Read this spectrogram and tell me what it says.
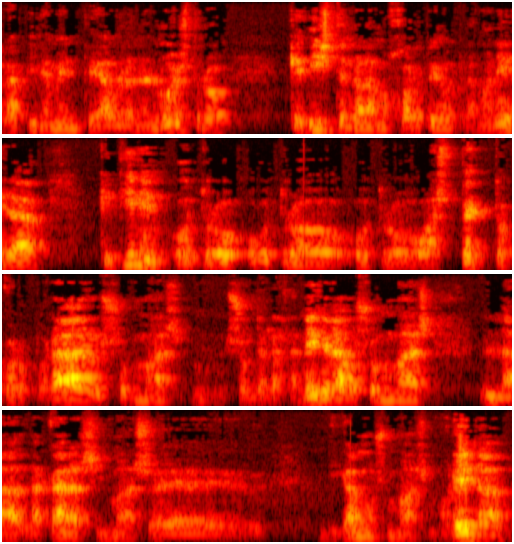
rápidamente hablan el nuestro, que visten a lo mejor de otra manera, que tienen otro, otro, otro aspecto corporal, son, más, son de raza negra o son más la, la cara así más, eh, digamos, más morena,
